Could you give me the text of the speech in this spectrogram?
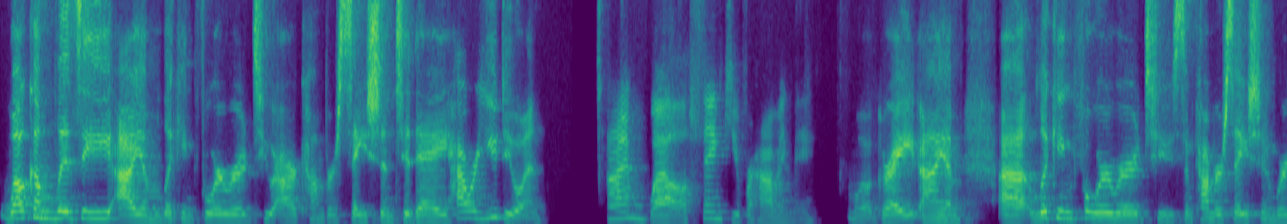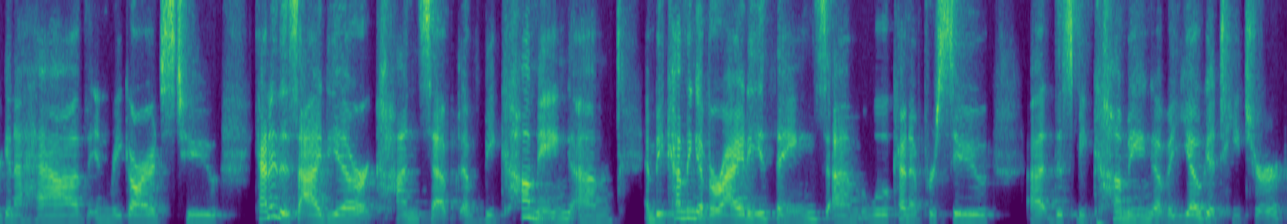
Welcome, Lizzie. I am looking forward to our conversation today. How are you doing? I'm well. Thank you for having me. Well, great. I am uh, looking forward to some conversation we're going to have in regards to kind of this idea or concept of becoming um, and becoming a variety of things. Um, we'll kind of pursue uh, this becoming of a yoga teacher.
